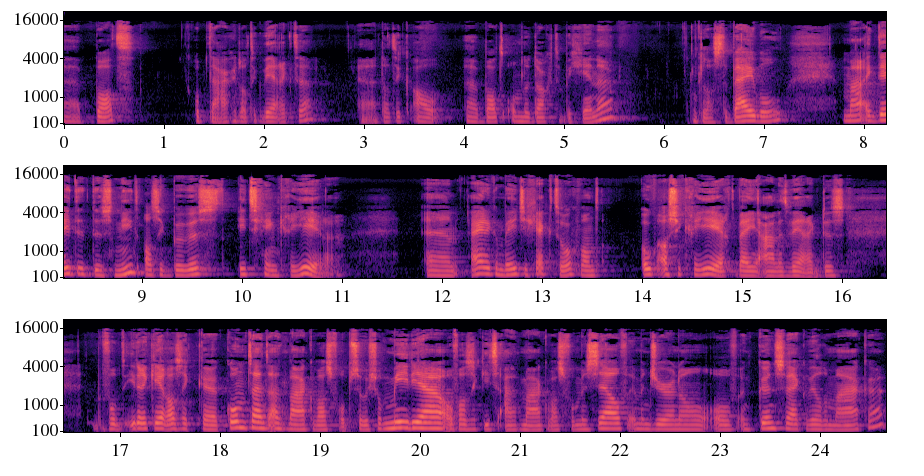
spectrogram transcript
uh, bad op dagen dat ik werkte, uh, dat ik al uh, bad om de dag te beginnen. Ik las de Bijbel. Maar ik deed dit dus niet als ik bewust iets ging creëren. En eigenlijk een beetje gek toch? Want ook als je creëert ben je aan het werk. Dus bijvoorbeeld iedere keer als ik eh, content aan het maken was voor op social media... of als ik iets aan het maken was voor mezelf in mijn journal... of een kunstwerk wilde maken...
